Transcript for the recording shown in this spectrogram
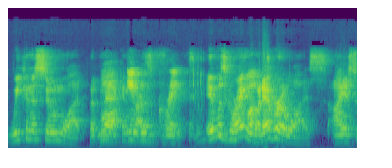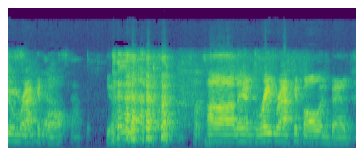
We can assume what, but well, Mac and it was great. It was great, Well- whatever it was. I assume Something racquetball. Yeah. uh, they had great racquetball in bed. They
